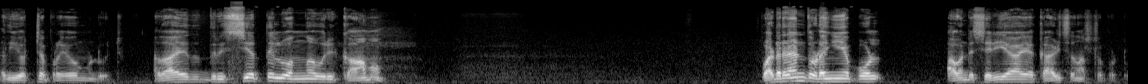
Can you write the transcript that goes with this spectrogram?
അത് ഈ ഒറ്റ പ്രയോഗം കൊണ്ട് പറ്റും. അതായത് ദൃശ്യത്തിൽ വന്ന ഒരു കാമം പടരാൻ തുടങ്ങിയപ്പോൾ അവന്റെ ശരിയായ കാഴ്ച നഷ്ടപ്പെട്ടു.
